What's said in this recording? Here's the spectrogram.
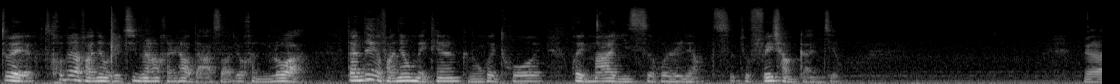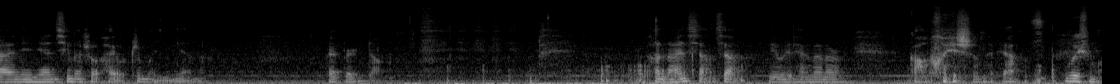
对，后面的房间我就基本上很少打扫，就很乱。但那个房间我每天可能会拖，会抹一次或者两次，就非常干净。原来你年轻的时候还有这么一面呢，我也不知道，很难想象你每天在那儿搞卫生的样子，为什么？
